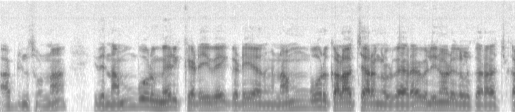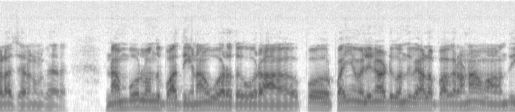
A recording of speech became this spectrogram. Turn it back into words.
அப்படின்னு சொன்னால் இது நம்ம ஊர் மாரி கிடையவே கிடையாதுங்க. நம்ம ஊர் கலாச்சாரங்கள் வேறு வெளிநாடுகள் கரா கலாச்சாரங்கள் வேறு. நம்ம ஊரில் வந்து பார்த்தீங்கன்னா ஒரு ஒரு இப்போ ஒரு பையன் வெளிநாட்டுக்கு வந்து வேலை பார்க்குறான்னா அவன் வந்து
